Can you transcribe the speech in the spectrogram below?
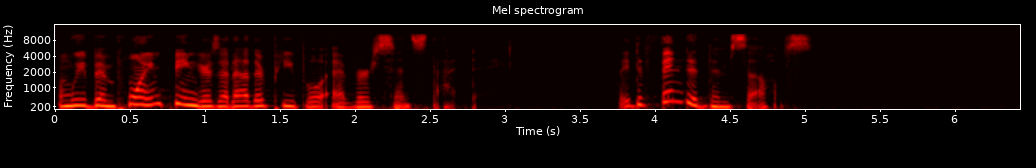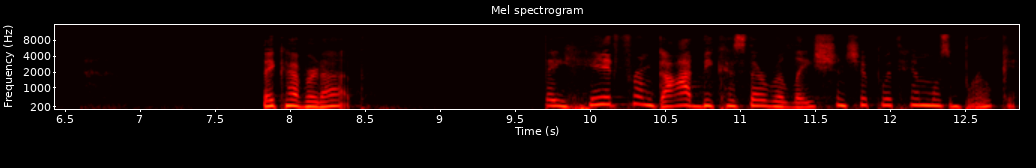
And we've been pointing fingers at other people ever since that day. They defended themselves. They covered up. They hid from God because their relationship with Him was broken.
